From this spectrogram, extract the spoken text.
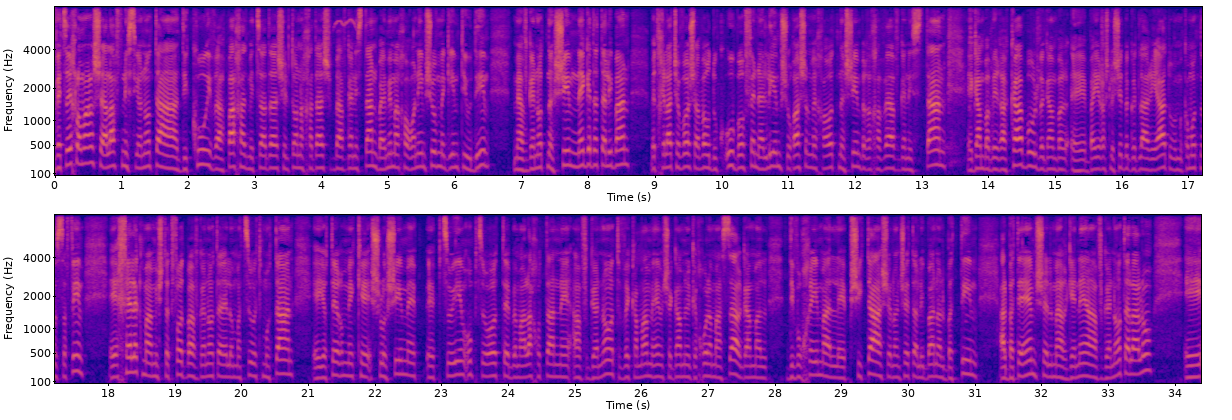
וצריך לומר שעל אף ניסיונות הדיכוי והפחד מצד השלטון החדש באפגניסטן, באפגניסטן. בימים האחרונים שוב מגיעים תיעודים מהפגנות נשים נגד הטליבן. בתחילת שבוע שעבר דוכאו באופן אלים שורה של מחאות נשים ברחבי אפגניסטן, אה, גם בבירה כבול וגם אה, בעיר השלישית בגודלה אריאט ובמקומות נוספים. אה, חלק מהמשתתפות בהפגנות האלו מצאו את מותן, יותר מכ-30 פצועים ופצועות במהלך אותן הפגנות, וכמה מהם שגם נלקחו למאסר, גם על דיווחים על פשיטה של אנשי טליבן על בתים, על בתיהם של מארגני ההפגנות הללו.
